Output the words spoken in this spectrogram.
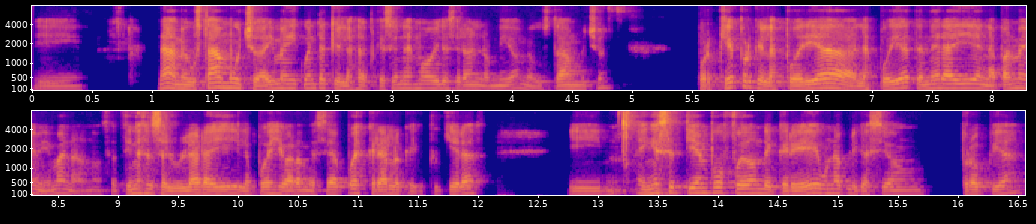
Y nada, me gustaba mucho. Ahí me di cuenta que las aplicaciones móviles eran lo mío, me gustaban mucho. ¿Por qué? Porque las podría, las podía tener ahí en la palma de mi mano, ¿no? O sea, tienes el celular ahí, lo puedes llevar donde sea, puedes crear lo que tú quieras. Y en ese tiempo fue donde creé una aplicación propia.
